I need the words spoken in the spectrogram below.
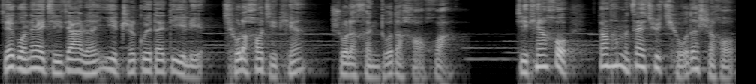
结果那几家人一直跪在地里求了好几天，说了很多的好话。几天后，当他们再去求的时候，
